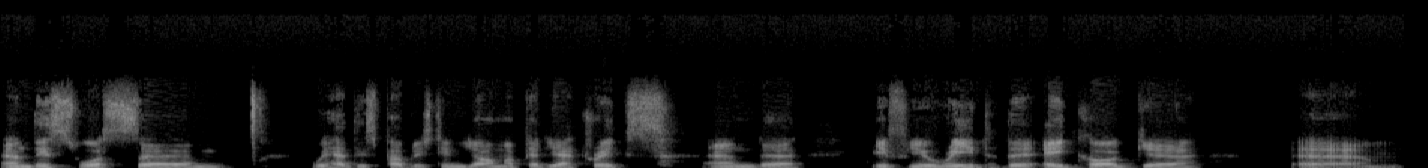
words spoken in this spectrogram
and this was um, we had this published in JAMA Pediatrics. And uh, if you read the ACOG uh, um,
